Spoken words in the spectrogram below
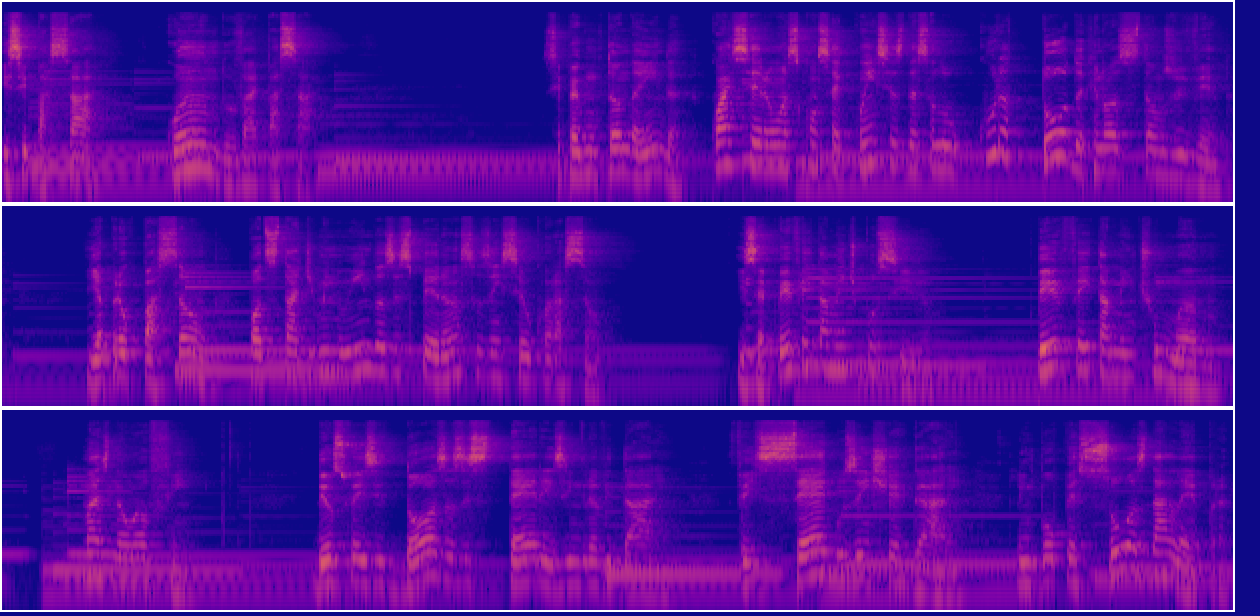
E se passar, quando vai passar? Se perguntando ainda quais serão as consequências dessa loucura toda que nós estamos vivendo. E a preocupação pode estar diminuindo as esperanças em seu coração. Isso é perfeitamente possível, perfeitamente humano, mas não é o fim. Deus fez idosas estéreis engravidarem, fez cegos enxergarem, limpou pessoas da lepra,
